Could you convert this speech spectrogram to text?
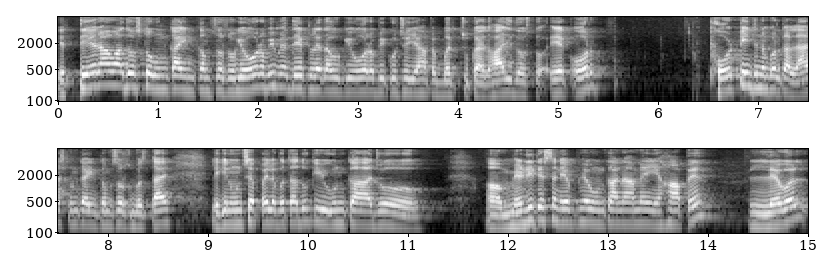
ये तेरहवा दोस्तों उनका इनकम सोर्स हो गया। और अभी मैं देख लेता हूँ कि और अभी कुछ यहाँ पे बच चुका है। तो हाँ जी दोस्तों, एक और फोर्टीन नंबर का लास्ट उनका इनकम सोर्स बचता है। लेकिन उनसे पहले बता दूँ कि उनका जो मेडिटेशन ऐप है, उनका नाम है यहाँ पे लेवल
